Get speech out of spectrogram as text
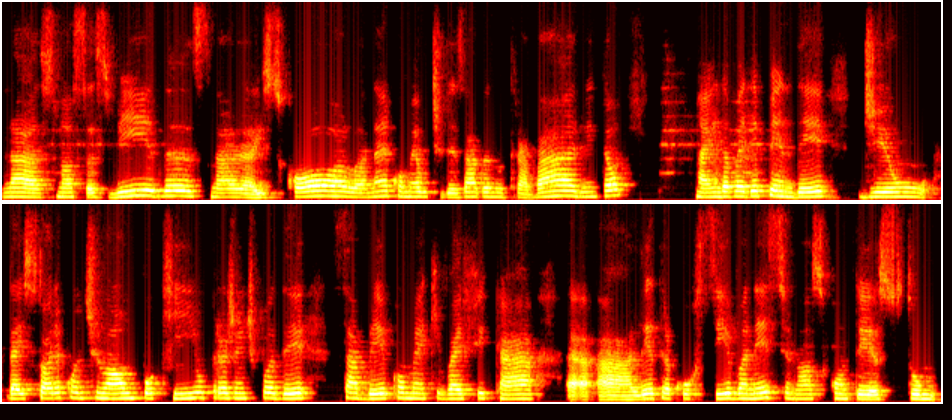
nas nossas vidas, na escola, né? Como é utilizada no trabalho. Então, ainda vai depender de um, da história continuar um pouquinho para a gente poder saber como é que vai ficar a, a letra cursiva nesse nosso contexto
